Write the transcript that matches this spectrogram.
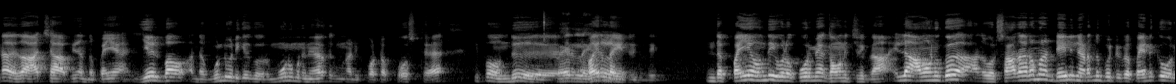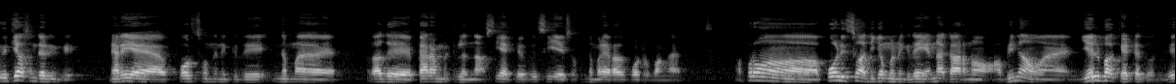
ஏன்னா ஏதோ ஆச்சா அப்படின்னு அந்த பையன் இயல்பா அந்த குண்டு வெடிக்கிறதுக்கு ஒரு மூணு மணி நேரத்துக்கு முன்னாடி போட்ட போஸ்ட்டை இப்போ வந்து வைரல் ஆயிட்டு இருக்குது. இந்த பையன் வந்து இவ்வளவு கூர்மையா கவனிச்சிருக்கான் இல்ல அவனுக்கு அந்த ஒரு சாதாரண டெய்லி நடந்து போயிட்டு இருக்கிற பையனுக்கு ஒரு வித்தியாசம் தெரியுது. நிறைய ஃபோர்ஸ் வந்து நிக்குது. இந்த ம- அதாவது பேராமிலிட்டரில இருந்தா சிஆர்பிஎஃப் சிஎஸ்எஃப் இந்த மாதிரி யாராவது போட்டிருப்பாங்க. அப்புறம் போலீஸும் அதிகமாக நிக்குது என்ன காரணம் அப்படின்னு அவன் இயல்பா கேட்டது வந்து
